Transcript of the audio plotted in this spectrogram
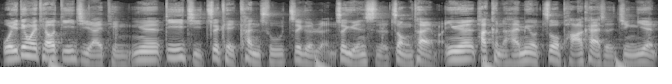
我一定会挑第一集来听，因为第一集最可以看出这个人最原始的状态嘛，因为他可能还没有做 podcast 的经验。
